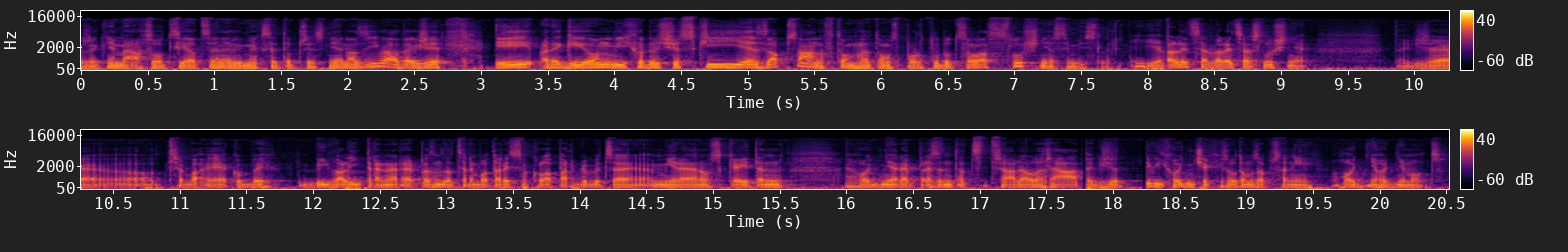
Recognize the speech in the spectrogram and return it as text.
řekněme, asociace, nevím, jak se to přesně nazývá, takže i region východočeský je zapsán v tomhle sportu docela slušně, si myslím. Je velice, velice slušně. Takže eh, třeba i jakoby bývalý trenér reprezentace nebo tady Sokola Pardubice Míra Janovský, ten hodně reprezentaci třeba dal řád, takže ty východní Čechy jsou tam zapsaný hodně, hodně moc.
